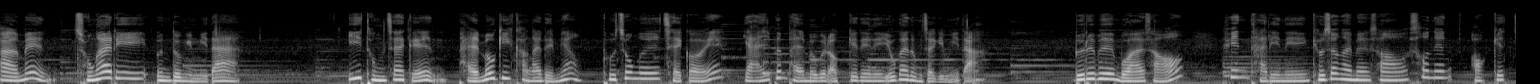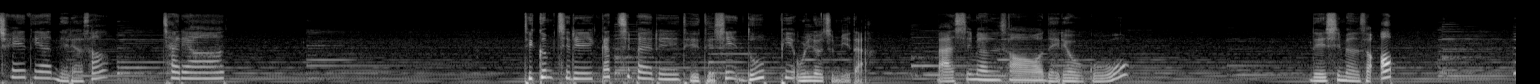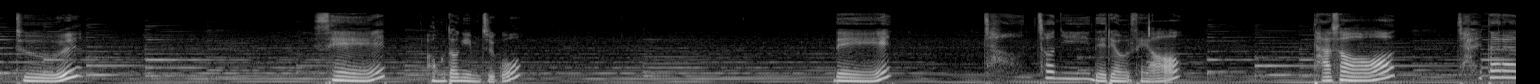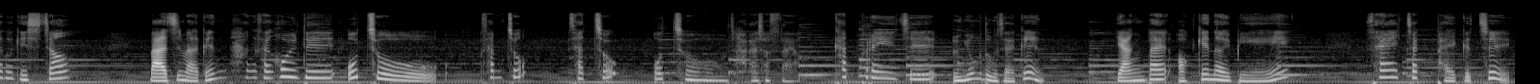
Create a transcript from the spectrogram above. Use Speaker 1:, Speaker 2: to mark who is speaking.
Speaker 1: 다음은 종아리 운동입니다. 이 동작은 발목이 강화되며 부종을 제거해 얇은 발목을 얻게 되는 요가 동작입니다. 무릎을 모아서 휜 다리는 교정하면서 손은 어깨 최대한 내려서 차렷 뒤꿈치를 까치발을 들듯이 높이 올려줍니다. 마시면서 내려오고 내쉬면서 up 둘, 셋, 엉덩이 힘주고, 넷, 천천히 내려오세요. 다섯, 잘 따라하고 계시죠? 마지막은 항상 hold 5초, 3초, 4초, 5초 잘하셨어요. calf raise 응용 동작은 양발 어깨 넓이에 살짝 발끝을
